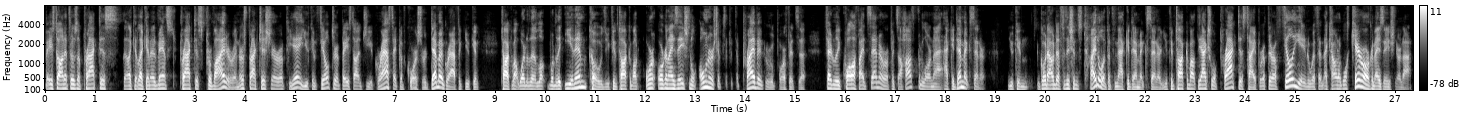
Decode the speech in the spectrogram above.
based on if there's a practice like like an advanced practice provider, a nurse practitioner, or a PA. You can filter it based on geographic, of course, or demographic. You can talk about what are the what are the E and M codes. You can talk about or, organizational ownerships if it's a private group or if it's a federally qualified center or if it's a hospital or an academic center. You can go down to physician's title if it's an academic center. You can talk about the actual practice type or if they're affiliated with an accountable care organization or not.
